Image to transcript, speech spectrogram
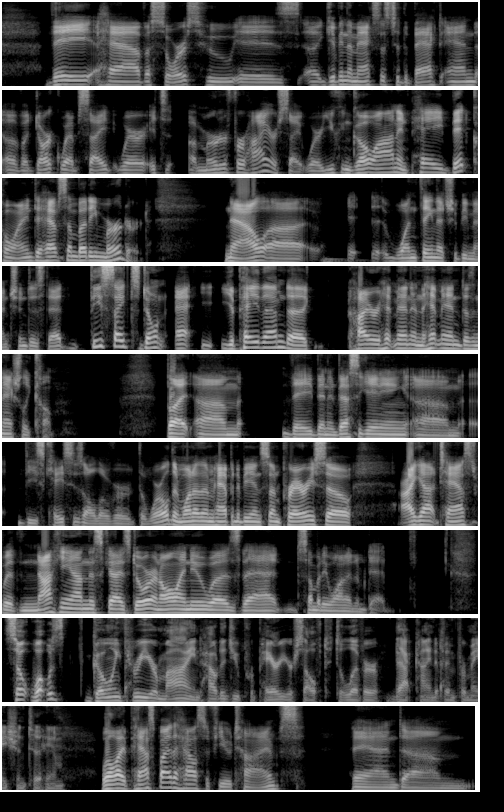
they have a source who is uh, giving them access to the back end of a dark website where it's a murder for hire site where you can go on and pay Bitcoin to have somebody murdered. Now, uh, it, one thing that should be mentioned is that these sites don't, you pay them to hire a hitman and the hitman doesn't actually come. But um, they've been investigating um, these cases all over the world, and one of them happened to be in Sun Prairie. So I got tasked with knocking on this guy's door, and all I knew was that somebody wanted him dead. So, what was going through your mind? How did you prepare yourself to deliver that kind of information to him? Well, I passed by the house a few times, and um,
